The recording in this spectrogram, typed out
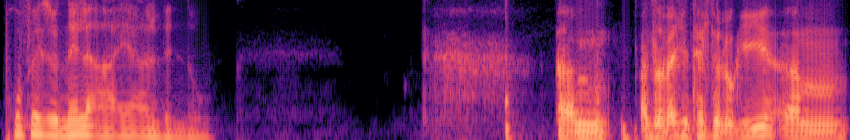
professionelle AR-Anwendung. Ähm, also welche Technologie, ähm,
